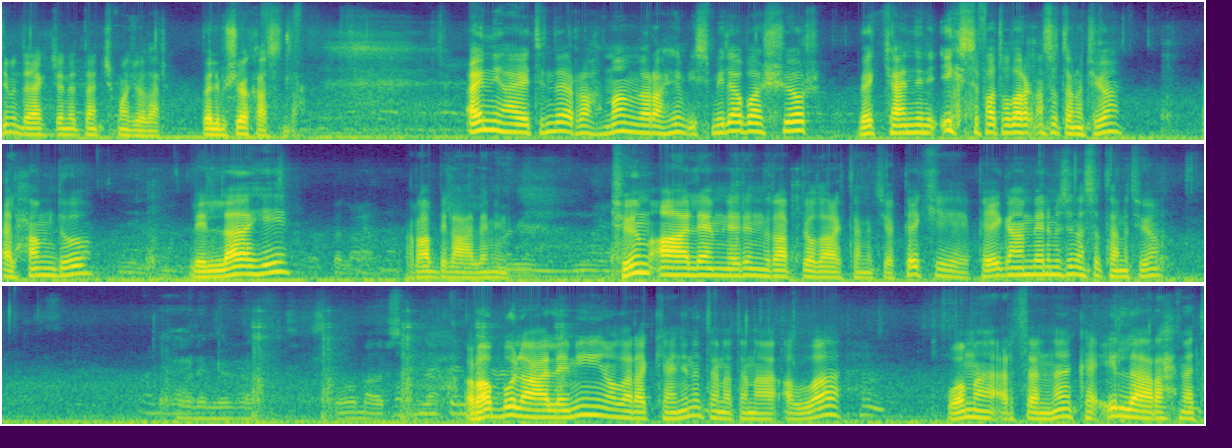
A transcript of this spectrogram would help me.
Değil mi dayak cennetten çıkma diyorlar. Böyle bir şey yok aslında. En nihayetinde Rahman ve Rahim ismiyle başlıyor ve kendini ilk sıfat olarak nasıl tanıtıyor? Elhamdu lillahi Rabbil alemin. Tüm alemlerin Rabbi olarak tanıtıyor. Peki peygamberimizi nasıl tanıtıyor? Rabbul alemin olarak kendini tanıtan Allah وَمَا اَرْسَلْنَاكَ اِلَّا رَحْمَةً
